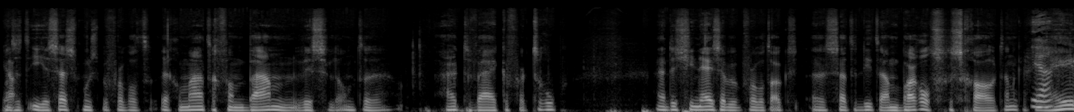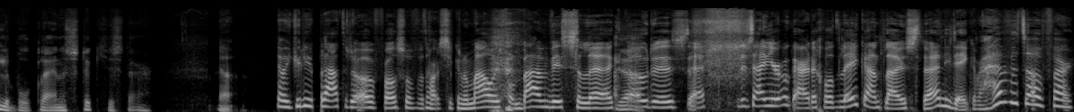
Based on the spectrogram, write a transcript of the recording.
Want Ja. het ISS moest bijvoorbeeld regelmatig van baan wisselen om te, uit te wijken voor troep. En de Chinezen hebben bijvoorbeeld ook eh, satellieten aan barrels geschoten. Dan krijg je Ja. een heleboel kleine stukjes daar. Ja, want jullie praten erover alsof het hartstikke normaal is van baan wisselen, Ja. codes. Er zijn hier ook aardig wat leken aan het luisteren. En die denken, waar hebben we het over?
